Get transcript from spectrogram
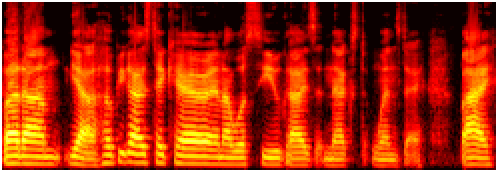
But um, yeah, hope you guys take care, and I will see you guys next Wednesday. Bye.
